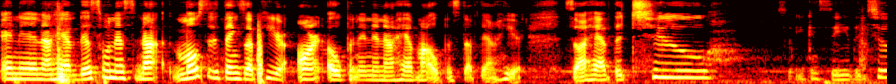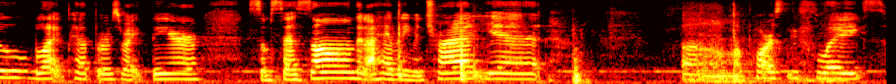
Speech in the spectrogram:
And then I have this one that's not, most of the things up here aren't open. And then I have my open stuff down here. So I have the two, so you can see the two black peppers right there. Some Sazon that I haven't even tried yet. Um, my parsley flakes,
